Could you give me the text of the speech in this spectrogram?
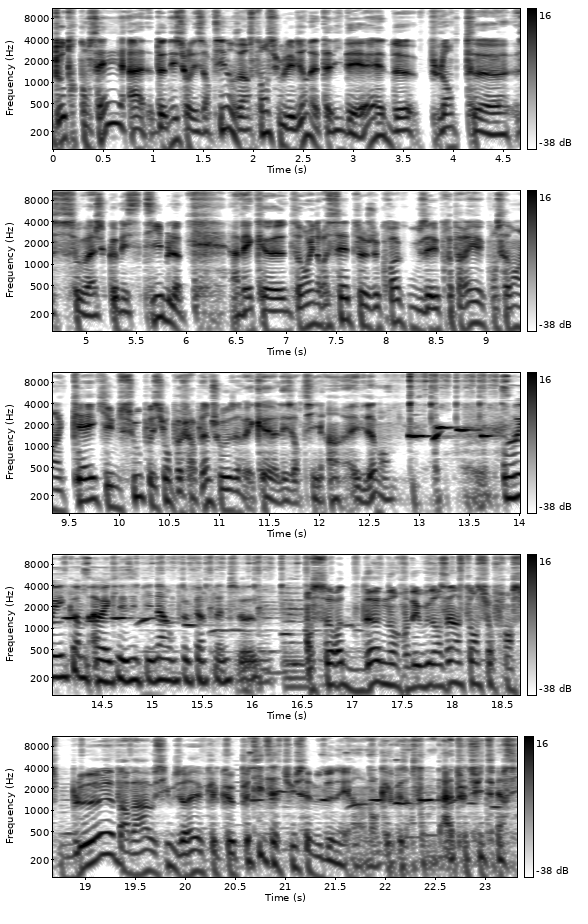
d'autres conseils à donner sur les orties dans un instant, si vous voulez bien, Nathalie Dehay, de plantes euh, sauvages comestibles, avec euh, notamment une recette, je crois, que vous avez préparée concernant un cake et une soupe aussi. On peut faire plein de choses avec euh, les orties, hein, évidemment. Oui, comme avec les épinards, on peut faire plein de choses. On se redonne rendez-vous dans un instant sur France Bleu. Barbara aussi, vous aurez quelques petites astuces à nous donner hein, dans quelques instants. À tout de suite, merci.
